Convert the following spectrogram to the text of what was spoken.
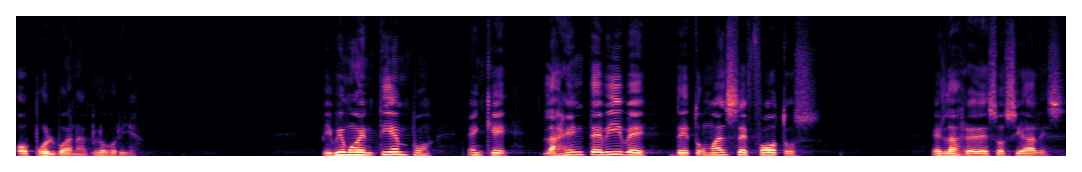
o por vanagloria. Vivimos en tiempos en que la gente vive de tomarse fotos en las redes sociales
